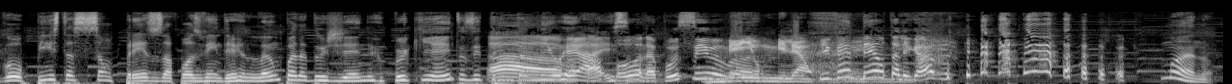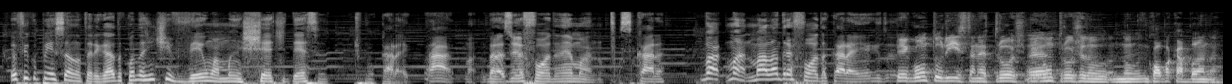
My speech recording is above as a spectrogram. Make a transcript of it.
golpistas são presos após vender lâmpada do gênio por 530 mil reais. Ah, pô, não é possível, Meio mano. milhão. E vendeu, tá ligado? Mano, eu fico pensando, tá ligado? Quando a gente vê uma manchete dessa, tipo, cara, ah, mano, Brasil é foda, né, mano? Os caras. Mano, malandro é foda, cara. É- Pegou um turista, né, trouxa? Pegou um trouxa no, no- em Copacabana.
